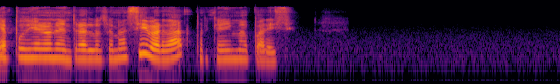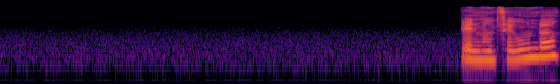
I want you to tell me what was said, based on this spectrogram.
Ya pudieron entrar los demás. Sí, ¿verdad? Porque ahí me aparece. Denme un segundo.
